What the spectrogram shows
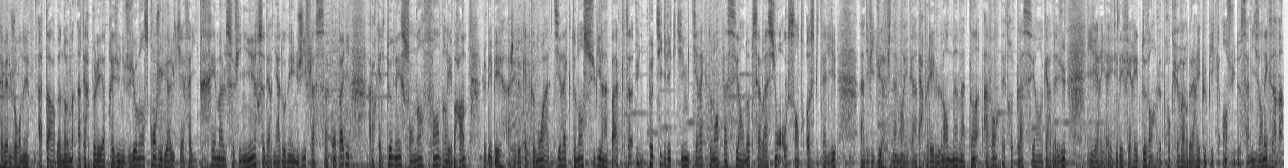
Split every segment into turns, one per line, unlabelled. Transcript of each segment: Très belle journée. À Tarbes, un homme interpellé après une violence conjugale qui a failli très mal se finir. Ce dernier a donné une gifle à sa compagne alors qu'elle tenait son enfant dans les bras. Le bébé, âgé de quelques mois, a directement subi l'impact. Une petite victime directement placée en observation au centre hospitalier. L'individu a finalement été interpellé le lendemain matin avant d'être placé en garde à vue. Hier, il a été déféré devant le procureur de la République en vue de sa mise en examen.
